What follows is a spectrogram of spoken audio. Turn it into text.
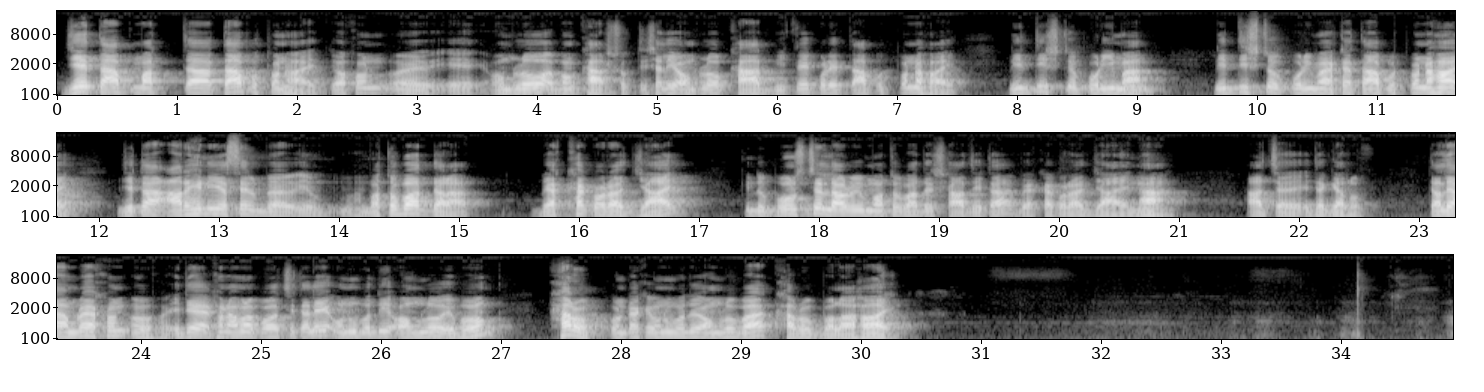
যে তাপমাত্রা, তাপ উৎপন্ন হয়, যখন অম্ল এবং ক্ষার, শক্তিশালী অম্ল, ক্ষার বিক্রিয়া করে তাপ উৎপন্ন হয়, নির্দিষ্ট পরিমাণ নির্দিষ্ট পরিমাণ একটা তাপ উৎপন্ন হয়, যেটা আরহেনিয়াসের মতবাদ দ্বারা ব্যাখ্যা করা যায়, কিন্তু বোনস্টেল লাউরির মতবাদের সাহায্যে এটা ব্যাখ্যা করা যায় না। আচ্ছা এটা গেল। তাহলে আমরা এখন ও এটা এখন আমরা পড়াচ্ছি, তাহলে অনুবন্ধী অম্ল এবং ক্ষারক কোনটাকে অনুবন্ধী অম্ল বা ক্ষারক বলা হয়।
